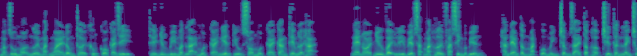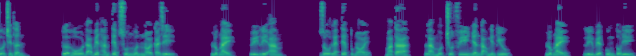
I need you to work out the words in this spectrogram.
Mặc dù mọi người mặt ngoài đồng thời không có cái gì, thế nhưng bí mật lại một cái nghiên cứu so một cái càng thêm lợi hại. Nghe nói như vậy lý việt sắc mặt hơi phát sinh một biến, hắn đem tầm mắt của mình chậm rãi tập hợp chiến thần lanh chúa trên thân. Tựa hồ đã biết hắn tiếp xuống muốn nói cái gì. Lúc này, William dô lẽ tiếp tục nói, mà ta là một chút phi nhân đạo nghiên cứu. Lúc này, lý việt cùng tôi đi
